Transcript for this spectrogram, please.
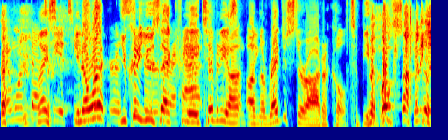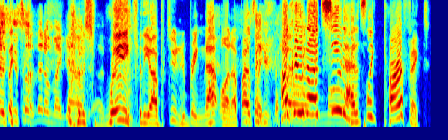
I want that nice. to be a t-shirt you know what? or a You could have used that creativity on, on the register article to be oh, able Oh to. God, yes, you saw that. Oh my God. I was waiting for the opportunity to bring that one up. I was like, how could he oh, bet. not see that? It's like perfect.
